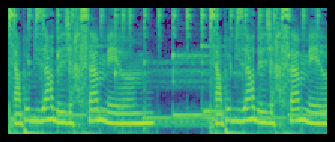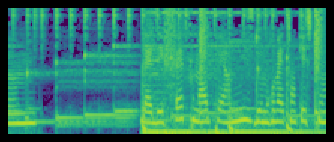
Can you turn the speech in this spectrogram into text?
C'est un peu bizarre de dire ça, mais euh, c'est un peu bizarre de dire ça, mais euh, la défaite m'a permis de me remettre en question,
